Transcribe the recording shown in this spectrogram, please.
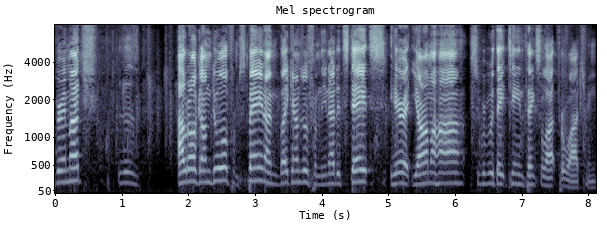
very much. This is Alvaro Gandul from Spain. I'm Blake Angelos from the United States here at Yamaha Superbooth 18. Thanks a lot for watching.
